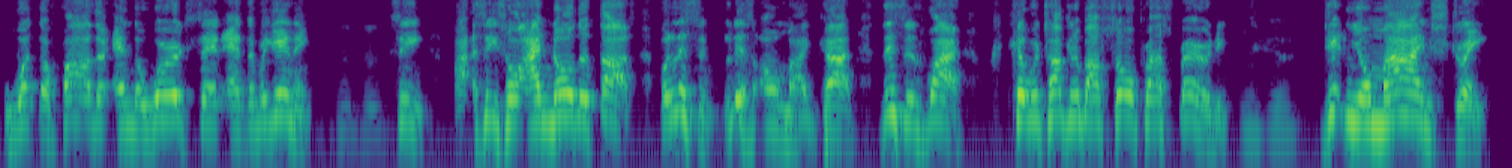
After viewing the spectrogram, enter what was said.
what the Father and the Word said at the beginning. Mhm. See, I see, so I know the thoughts. But listen, listen, oh my God, this is why. Because we're talking about soul prosperity, Mhm. getting your mind straight.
